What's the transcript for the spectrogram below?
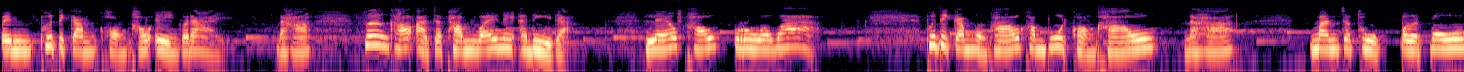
เป็นพฤติกรรมของเขาเองก็ได้นะคะ ซึ่งเขาอาจจะทำไว้ในอดีตอะแล้วเขากลัวว่า พฤติกรรมของเขาคำพูดของเขานะคะ มันจะถูกเปิดโปง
